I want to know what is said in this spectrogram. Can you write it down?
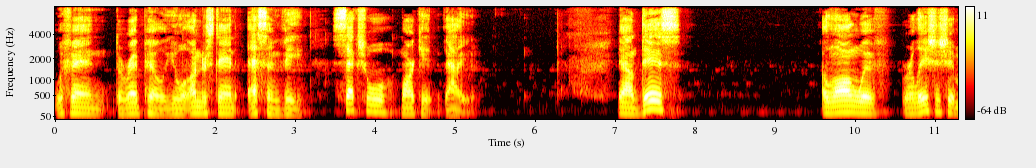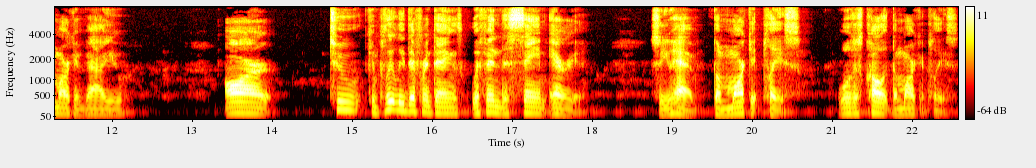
within the red pill, you will understand SMV, sexual market value. Now, this, along with relationship market value, are two completely different things within the same area. So you have the marketplace. We'll just call it the marketplace.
